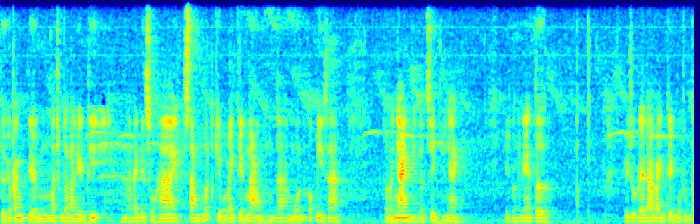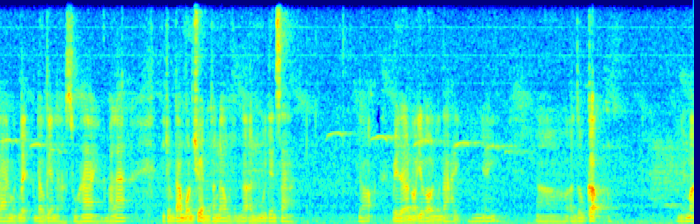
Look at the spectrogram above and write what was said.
từ cái banh tiếng mà chúng ta đang hiển thị banh tiếng số 2 sang bất kỳ một banh tiếng nào mà chúng ta muốn copy sang. Cho nó nhanh thì nó chỉnh nó nhanh. Như bằng enter ví dụ đây là banh tiếng của chúng ta mặc định đầu tiên là số 2 là ballad thì chúng ta muốn chuyển sang đâu? Chúng ta ấn mũi tên sang đó bây giờ nó yêu cầu chúng ta hãy nhảy uh, ấn dấu cộng. Nếu mà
